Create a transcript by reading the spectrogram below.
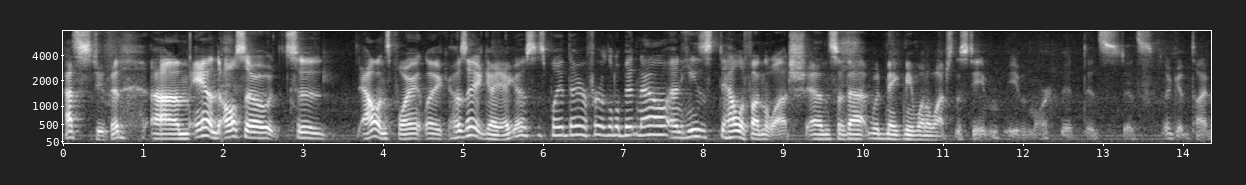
that's stupid. Um, and also to Alan's point, like Jose Gallegos has played there for a little bit now, and he's hella fun to watch, and so that would make me want to watch this team even more. It, it's it's a good time.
